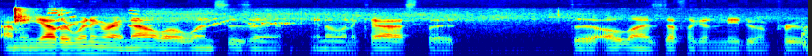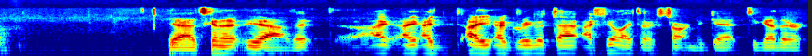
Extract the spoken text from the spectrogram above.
I mean, yeah, they're winning right now while Wentz isn't, you know, in a cast, but the O line is definitely gonna need to improve. Yeah, it's gonna. Yeah, that, I, I I agree with that. I feel like they're starting to get together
